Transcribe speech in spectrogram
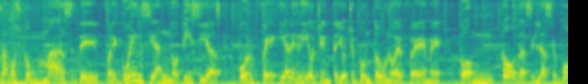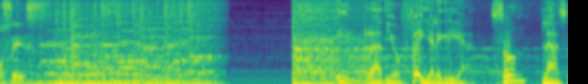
Regresamos con más de Frecuencia Noticias por Fe y Alegría 88.1 FM con todas las voces. Y Radio Fe y Alegría son las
